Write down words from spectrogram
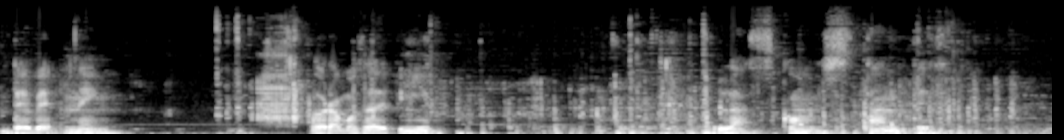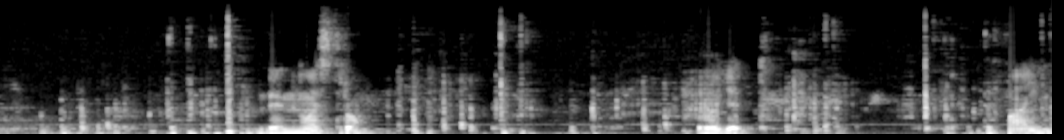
Dbname ahora vamos a definir las constantes de nuestro proyecto. Define.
